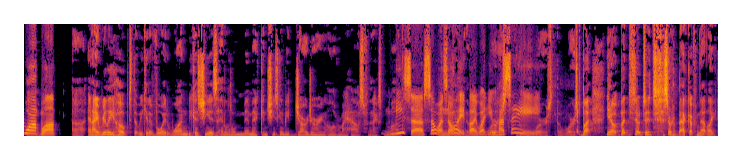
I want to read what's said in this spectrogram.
Womp Um, womp. Uh, and I really hoped that we could avoid one because she is a little mimic and she's going to be jar jarring all over my house for the next month. Misa, so It's annoyed by what you have say. The worst, the worst. But you know, but so to, to sort of back up from that, like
